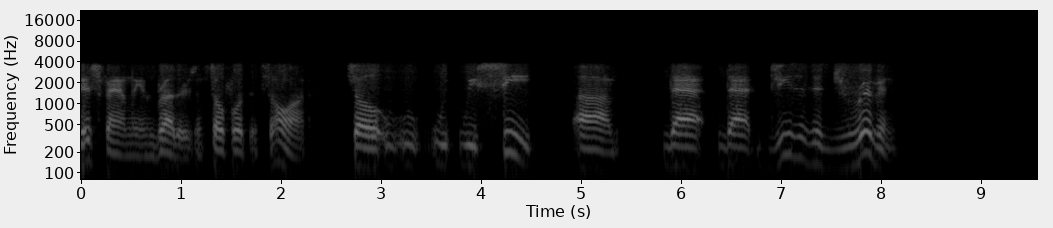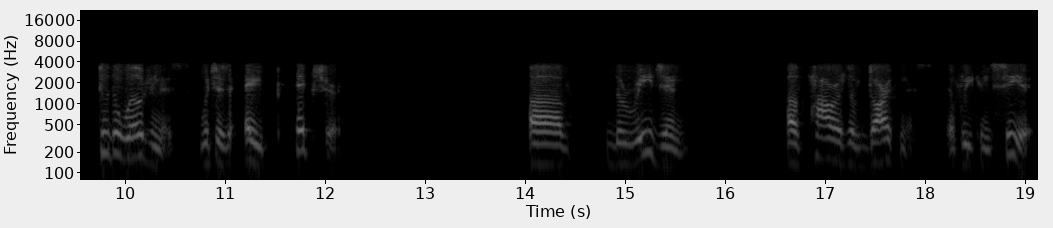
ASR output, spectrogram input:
his family and brothers and so forth and so on. So we, we see um, that that Jesus is driven to the wilderness which is a picture of the region of powers of darkness, if we can see it.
